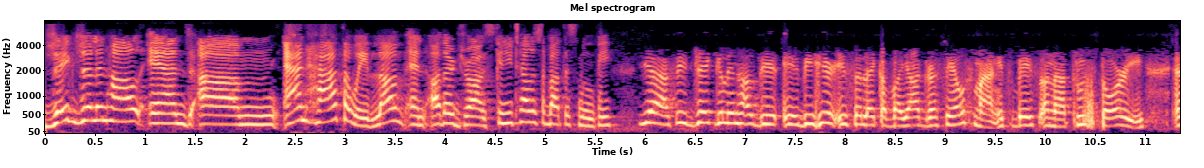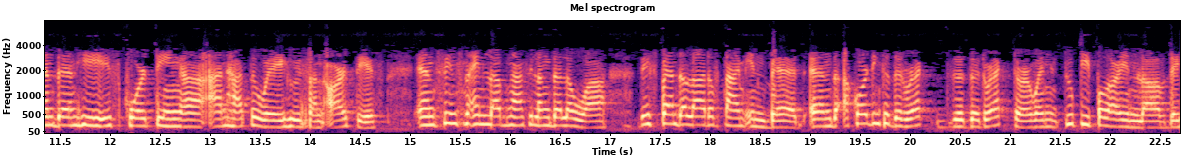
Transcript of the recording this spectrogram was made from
Jake Gyllenhaal and um, Anne Hathaway, Love and Other Drugs. Can you tell us about this movie? Yeah, see, Jake Gyllenhaal here is a, like a Viagra salesman. It's based on a true story. And then he is courting uh, Anne Hathaway, who is an artist. And since na in love nga silang dalawa, they spend a lot of time in bed. And according to the, direct, the, the director, when two people are in love, they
